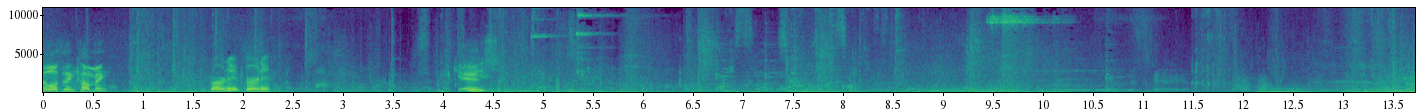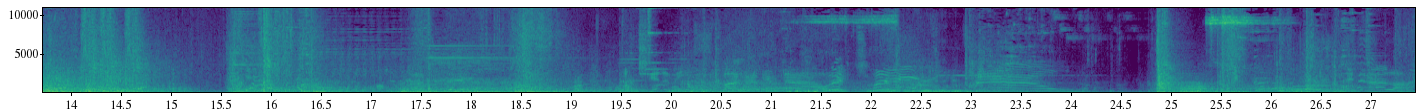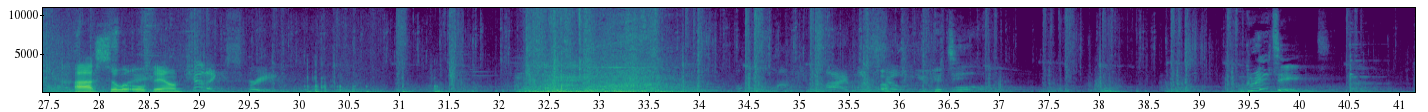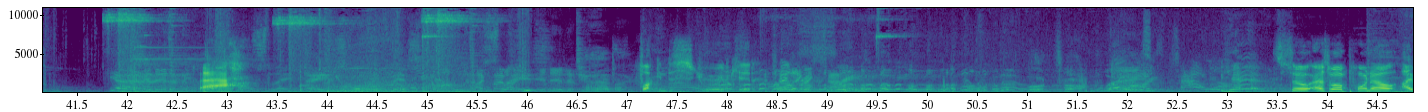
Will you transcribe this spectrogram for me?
Scylla's incoming. Burn it, burn it. I can't. Please. Ah, Scylla ult down. Killing spree. I will show you pity. Greetings. Ah! Fucking destroyed, kid. Yes. So, I just want to point out, I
